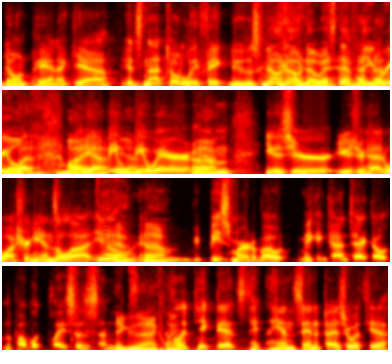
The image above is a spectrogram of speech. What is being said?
Don't panic. Yeah, it's not totally fake news. No, no, no. It's definitely real. but, My, but yeah, be, yeah. beware. Yeah. Um, use your use your head. Wash your hands a lot. You yeah, know, um, be smart about making contact out in the public places, and exactly definitely take that hand sanitizer with you.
